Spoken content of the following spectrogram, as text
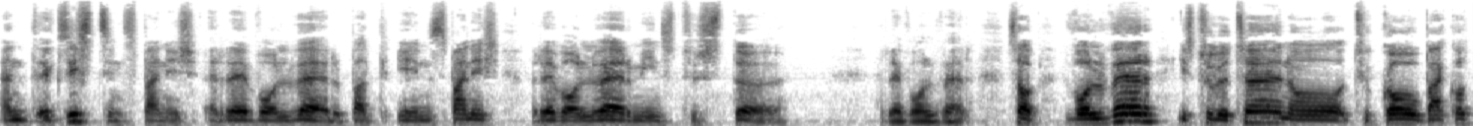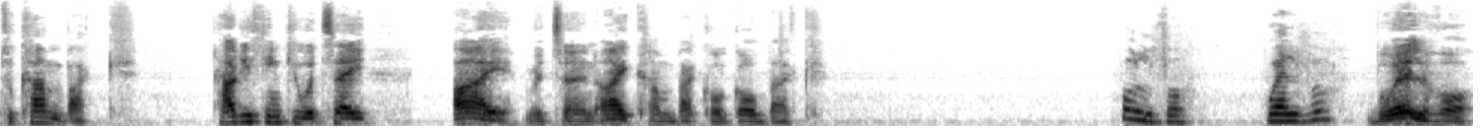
and exists in Spanish revolver, but in Spanish revolver means to stir. Revolver. So volver is to return or to go back or to come back. How do you think you would say I return, I come back or go back? Volvo. Vuelvo. Vuelvo.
